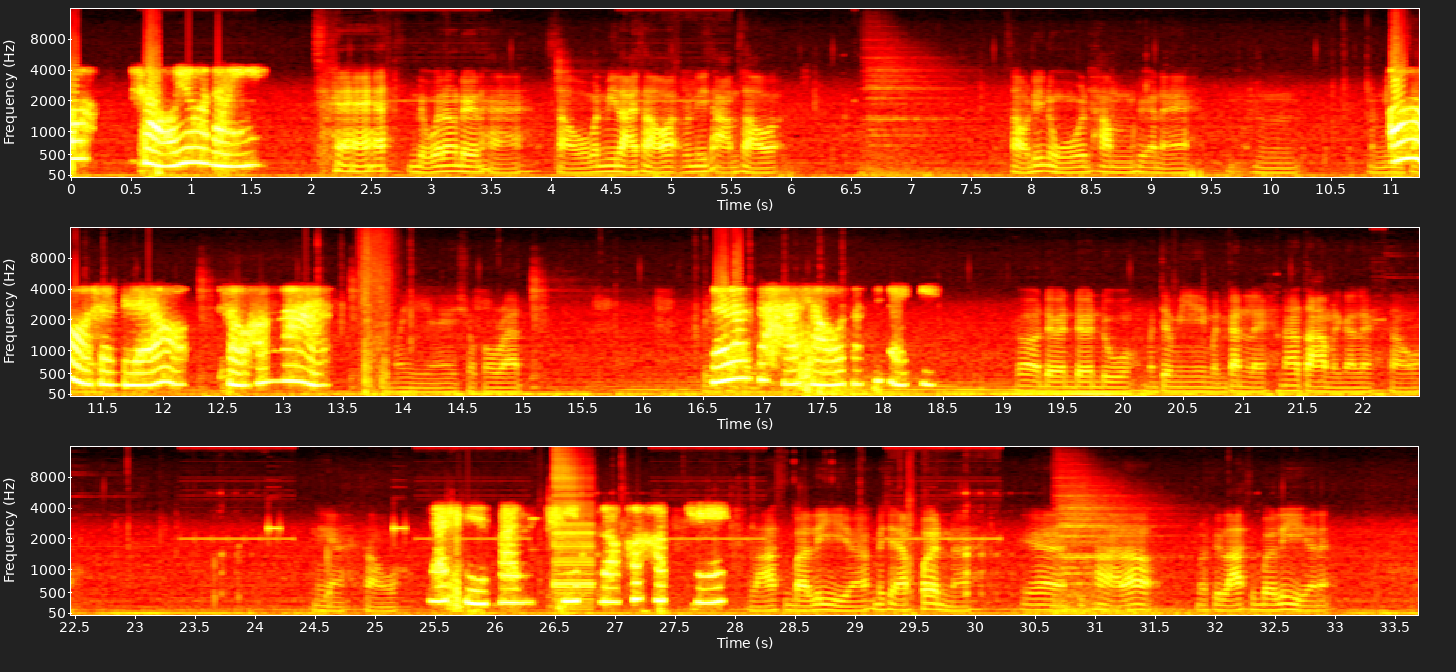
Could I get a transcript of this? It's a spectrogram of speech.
เสาอยู่ไหนแชทหนูก็ต้องเดินหา เสา มันมีหลายเสาอะ มันมีสามเสาอะ เสาที่หนูทำคืออันไหนอะมันมันมีอ๋อสามเสร็จแล้วเสาข้างหน้า ไม่ไงช็อกโกแลตติดแล้วเราจะหาเสาจากที่ไหนอีก ก็เดินเดินดู มันจะมีเหมือนกันเลย หน้าตาเหมือนกันเลย เสา นี่ไงเสา ยาสีฟันชิปแล้วก็คัพเค้กราสเบอร์รี่นะไม่ใช่แอปเปิลนะเนี่ยที่หาแล้ว มันคือราสเบอร์รี่อะเนี่ย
